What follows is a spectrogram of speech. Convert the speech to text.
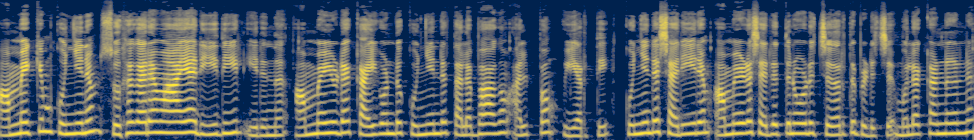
അമ്മയ്ക്കും കുഞ്ഞിനും സുഖകരമായ രീതിയിൽ ഇരുന്ന് അമ്മയുടെ കൈകൊണ്ട് കുഞ്ഞിന്റെ തലഭാഗം അല്പം ഉയർത്തി കുഞ്ഞിന്റെ ശരീരം അമ്മയുടെ ശരീരത്തിനോട് ചേർത്ത് പിടിച്ച് മുലക്കണ്ണിന്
